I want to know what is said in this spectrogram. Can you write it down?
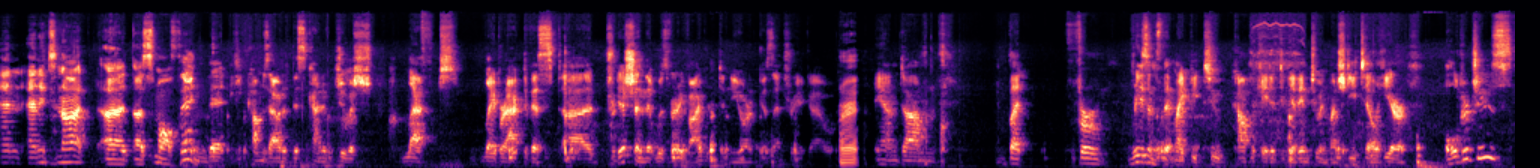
and and it's not a, a small thing that he comes out of this kind of Jewish left labor activist uh, tradition that was very vibrant in New York a century ago. All right. and um, but for reasons that might be too complicated to get into in much detail here, older Jews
